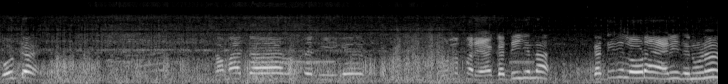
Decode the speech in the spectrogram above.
ਗੁੱਡ ਸਮਾਚਾਰ ਤੇ ਠੀਕ ਹੈ। ਫੁੱਲ ਭਰਿਆ। ਗੱਡੀ ਜਿੰਨਾ ਗੱਡੀ ਦੀ ਲੋੜ ਹੈ ਨਹੀਂ ਤੈਨੂੰ ਨਾ।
